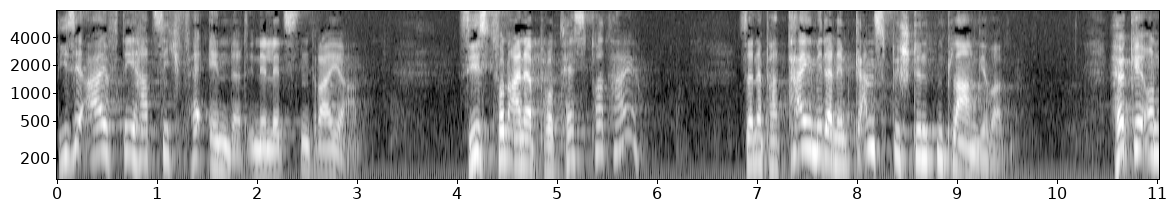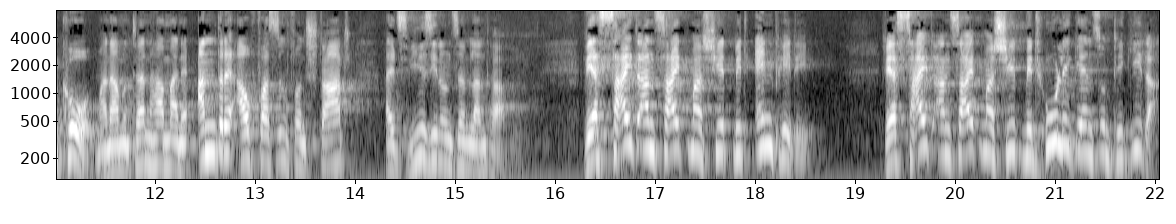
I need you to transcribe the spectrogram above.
Diese AfD hat sich verändert in den letzten drei Jahren. Sie ist von einer Protestpartei zu einer Partei mit einem ganz bestimmten Plan geworden. Höcke und Co., meine Damen und Herren, haben eine andere Auffassung von Staat, als wir sie in unserem Land haben. Wer Seit an Seit marschiert mit NPD, wer Seit an Seit marschiert mit Hooligans und Pegida,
